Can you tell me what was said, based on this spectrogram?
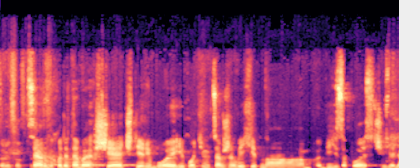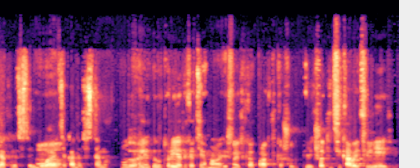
100%. Це виходить у тебе ще 4 бої, і потім це вже вихід на бій за пояс, чи як воно це відбувається, яка там система? Ну, взагалі, в є така тема, існує така практика, що якщо ти цікавий цій лізі,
